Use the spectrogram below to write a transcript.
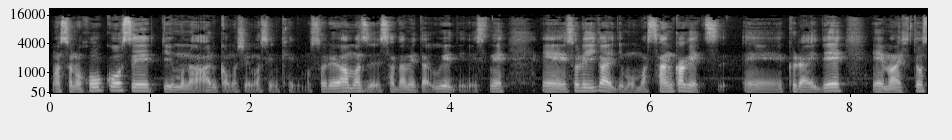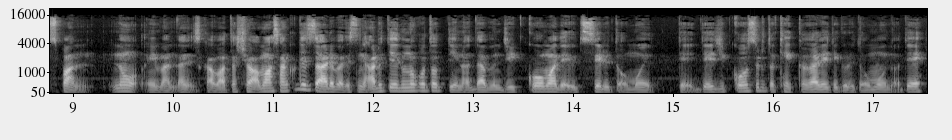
まあ、その方向性っていうものはあるかもしれませんけれども、それはまず定めた上でですね、えそれ以外でも、ま、3ヶ月、えくらいで、えまあ、1スパンの、えまあ、何ですか、私は、まあ、3ヶ月あればですね、ある程度のことっていうのは多分実行まで移せると思えて、で、実行すると結果が出てくると思うので、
